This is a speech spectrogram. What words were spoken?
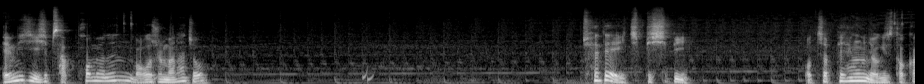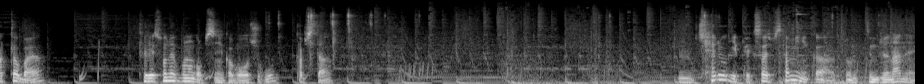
데미지 24%면은 먹어줄만 하죠 최대 HP 12 어차피 행운 여기서 더 깎여봐야 크게 손해보는 거 없으니까 먹어주고 갑시다. 음, 체력이 143이니까 좀 든든하네.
